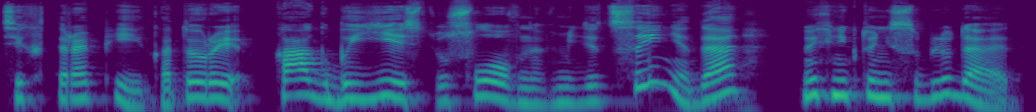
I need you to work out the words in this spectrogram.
психотерапии, которые как бы есть условно в медицине, да, но их никто не соблюдает.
